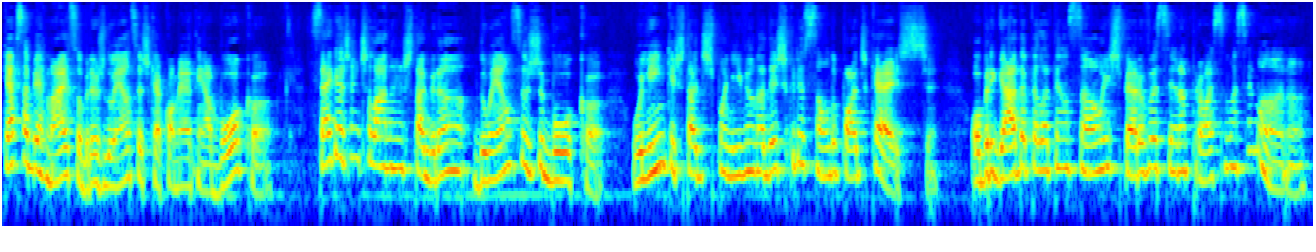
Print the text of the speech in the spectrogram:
Quer saber mais sobre as doenças que acometem a boca? Segue a gente lá no Instagram Doenças de Boca o link está disponível na descrição do podcast. Obrigada pela atenção e espero você na próxima semana.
